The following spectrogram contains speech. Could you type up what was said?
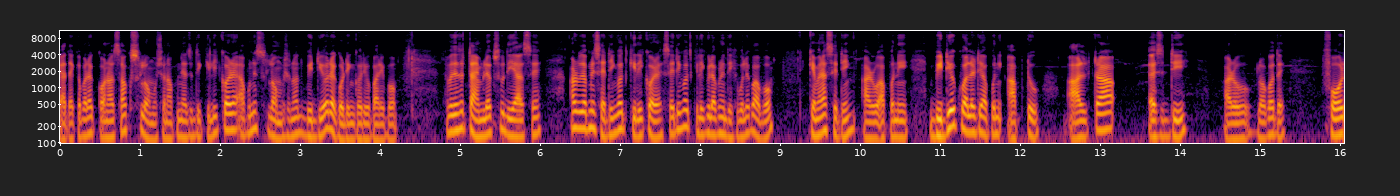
ইয়াত একেবাৰে কৰ্ণাৰ চাওক শ্ল' মোশ্যন আপুনি ইয়াত যদি ক্লিক কৰে আপুনি শ্ল' মোশ্যনত ভিডিঅ' ৰেকৰ্ডিং কৰিব পাৰিব। তাৰপিছত টাইম লেপছো দিয়া আছে আৰু যদি আপুনি ছেটিঙত ক্লিক কৰে ছেটিঙত ক্লিক কৰিলে আপুনি দেখিবলৈ পাব কেমেৰা ছেটিং আৰু আপুনি ভিডিঅ' কোৱালিটি আপুনি up to ultra H D আৰু লগতে four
